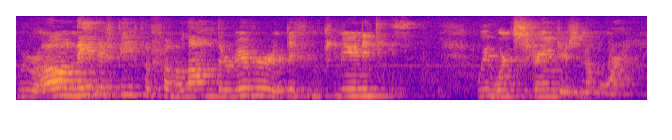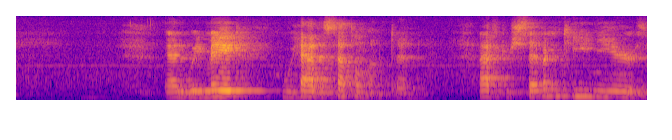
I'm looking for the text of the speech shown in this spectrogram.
We were all native people from along the river in different communities. We weren't strangers no more. And we made, we had a settlement and after 17 years.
